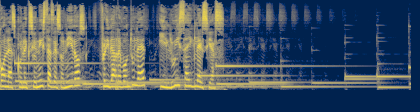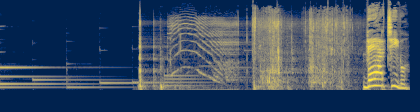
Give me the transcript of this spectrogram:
con las coleccionistas de sonidos Frida Rebontulet y Luisa Iglesias. De archivo.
